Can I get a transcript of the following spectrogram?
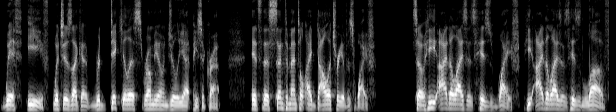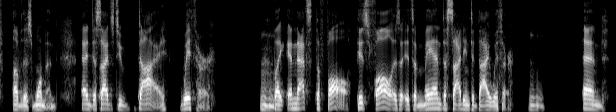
with Eve, which is like a ridiculous Romeo and Juliet piece of crap. It's this sentimental idolatry of his wife. So he idolizes his wife. He idolizes his love of this woman and decides to die with her Mhm. like and that's the fall his fall is a, it's a man deciding to die with her Mhm. and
